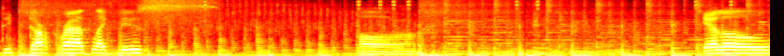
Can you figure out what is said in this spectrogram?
Deep dark red like this. Or yellow.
